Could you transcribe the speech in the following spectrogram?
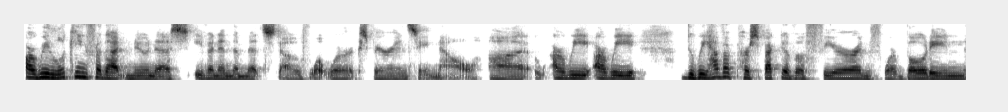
are we looking for that newness even in the midst of what we're experiencing now uh, are we are we do we have a perspective of fear and foreboding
